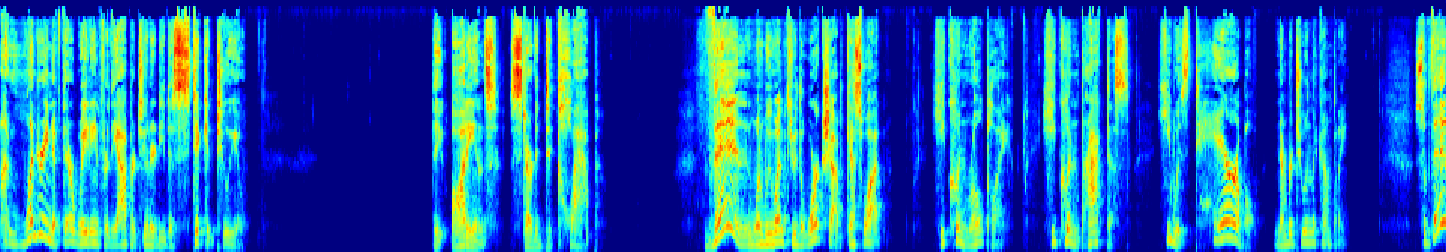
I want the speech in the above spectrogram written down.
I'm wondering if they're waiting for the opportunity to stick it to you. The audience started to clap. Then, when we went through the workshop, guess what? He couldn't role play. He couldn't practice. He was terrible, number two in the company. So then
